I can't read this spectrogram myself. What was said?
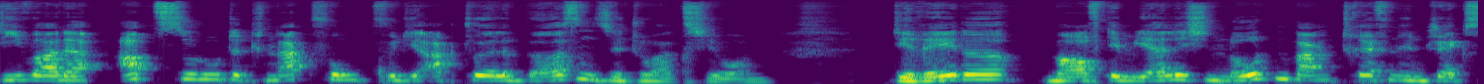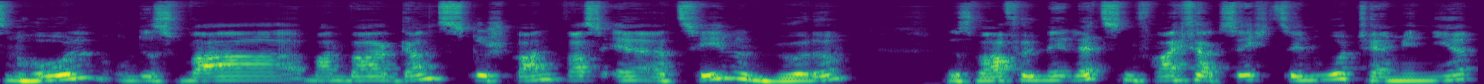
die war der absolute Knackpunkt für die aktuelle Börsensituation. Die Rede war auf dem jährlichen Notenbanktreffen in Jackson Hole und es war, man war ganz gespannt, was er erzählen würde. Es war für den letzten Freitag 16 Uhr terminiert.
